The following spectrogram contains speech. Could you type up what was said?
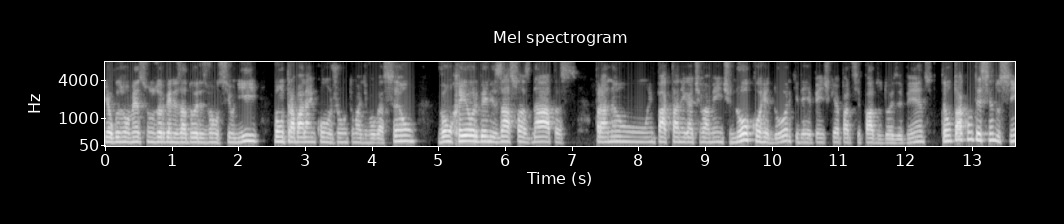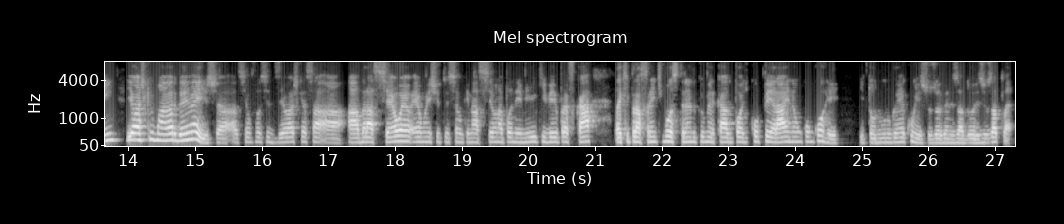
em alguns momentos, os organizadores vão se unir, vão trabalhar em conjunto uma divulgação, vão reorganizar suas datas para não impactar negativamente no corredor, que de repente quer participar dos dois eventos. Então está acontecendo sim, e eu acho que o maior ganho é isso. Se eu fosse dizer, eu acho que essa a, a Abracel é, é uma instituição que nasceu na pandemia e que veio para ficar daqui para frente mostrando que o mercado pode cooperar e não concorrer e todo mundo ganha com isso, os organizadores e os atletas.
